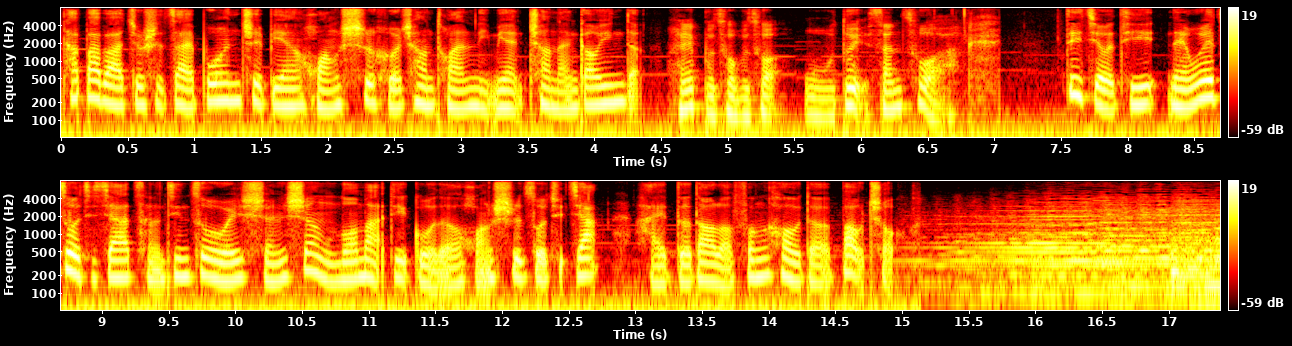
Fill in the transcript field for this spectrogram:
他爸爸就是在波恩这边皇室合唱团里面唱男高音的。嘿，不错不错，五对三错啊。第九题，哪位作曲家曾经作为神圣罗马帝国的皇室作曲家，还得到了丰厚的报酬？应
